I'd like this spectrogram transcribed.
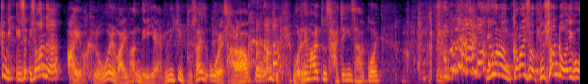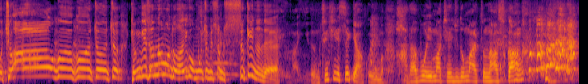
좀 이상, 이상 한데? 아이고 그런 걸 많이 봤는데 야 근데 지금 부산에서 오래 살아갖고 원래 말투 살짝 이상하고 이거는 가만히 있어봐. 부산도 아니고 저그그 저저 경계선 넘어도 아니고 뭐좀좀 섞여 있는데. 엄청 실이 쓰게 갖고 이뭐 하다 보니 막 제주도 말투 나왔을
